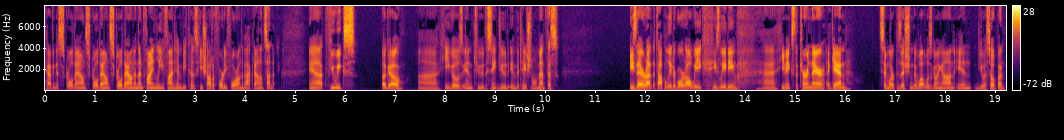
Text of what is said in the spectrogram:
having to scroll down, scroll down, scroll down, and then finally you find him because he shot a 44 on the back nine on Sunday. And a few weeks ago, uh, he goes into the St. Jude Invitational in Memphis he's there right at the top of leaderboard all week. He's leading. Uh, he makes the turn there again, similar position to what was going on in the U.S. Open,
